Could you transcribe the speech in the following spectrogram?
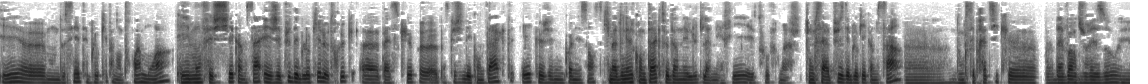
et euh, mon dossier été bloqué pendant trois mois et ils m'ont fait chier comme ça et j'ai pu débloquer le truc euh, parce que parce que j'ai des contacts et que j'ai une connaissance qui m'a donné le contact d'un élu de la mairie et tout. Enfin, Donc ça a pu se débloquer comme ça. donc c'est pratique d'avoir du réseau et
